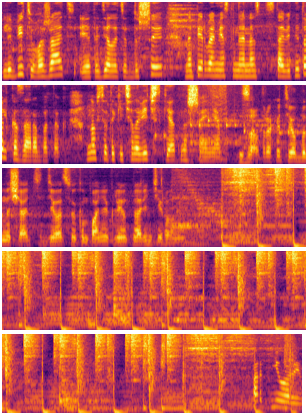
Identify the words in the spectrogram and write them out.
любить, уважать, и это делать от души. На первое место, наверное, ставить не только заработок, но все-таки человеческие отношения. Завтра хотел бы начать делать свою компанию клиентно-ориентированной. Партнеры,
